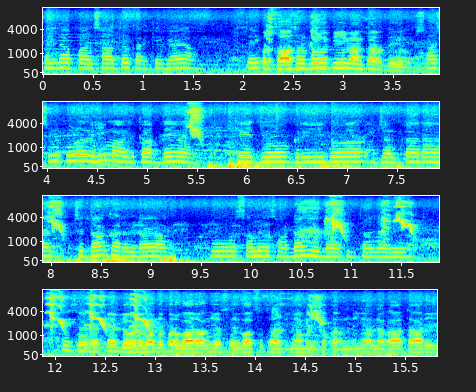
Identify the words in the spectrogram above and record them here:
ਪਹਿਲਾਂ 5 ਸਾਲ ਤੋਂ ਕਰਕੇ ਗਏ ਆ। ਤੇ ਪ੍ਰਸ਼ਾਸਨ ਕੋਲੋਂ ਕੀ ਮੰਗ ਕਰਦੇ ਹੋ? ਸ਼ਾਸਨ ਕੋਲੋਂ ਇਹੀ ਮੰਗ ਕਰਦੇ ਆ ਕਿ ਜੋ ਗਰੀਬ ਜਨਤਾ ਦਾ ਜਿੱਦਾਂ ਕਰਨ ਦਾ ਆ ਉਹ ਸਮੇਂ ਸਾਡਾ ਵੀ ਇਦਾਂ ਕੀਤਾ ਜਾਵੇ ਤੇ ਸਾ- ਜਿਹੜੇ ਕਿ ਲੋੜਵੰਦ ਪਰਿਵਾਰਾਂ ਦੀਆਂ ਸੇਵਾ ਸੁਸਾਇਟੀਆਂ ਮਦਦ ਕਰਨ ਦੀਆਂ ਲਗਾਤਾਰ ਹੀ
